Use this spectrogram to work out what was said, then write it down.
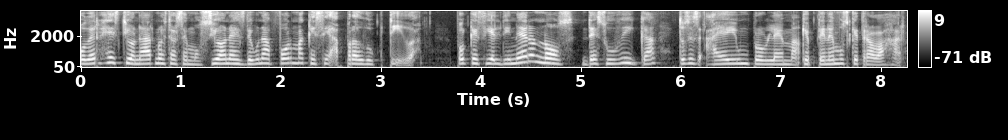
poder gestionar nuestras emociones de una forma que sea productiva. Porque si el dinero nos desubica, entonces hay un problema que tenemos que trabajar.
